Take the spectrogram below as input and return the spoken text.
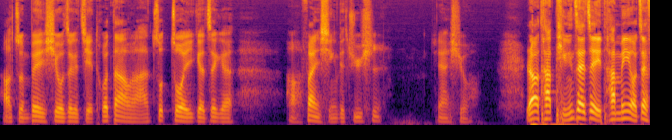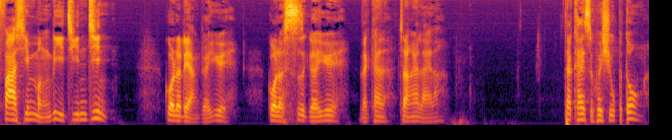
啊，准备修这个解脱道啦，做做一个这个啊梵行的居士，这样修。然后他停在这里，他没有再发心猛力精进。过了两个月，过了四个月，来看障碍来了，他开始会修不动了，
